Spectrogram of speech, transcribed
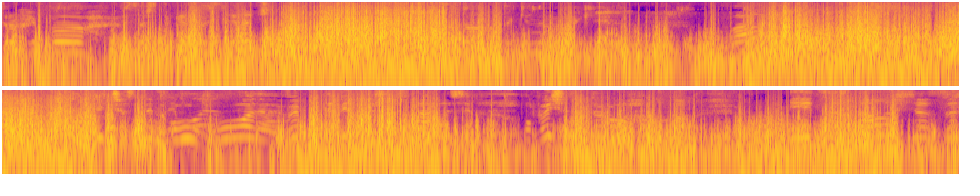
Трохи, бо все ж таки на снячі. Там такі невеликі вали. Дві частини. Ого, ви подивіться, що сталося. Обична дорога була. І це сталося за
